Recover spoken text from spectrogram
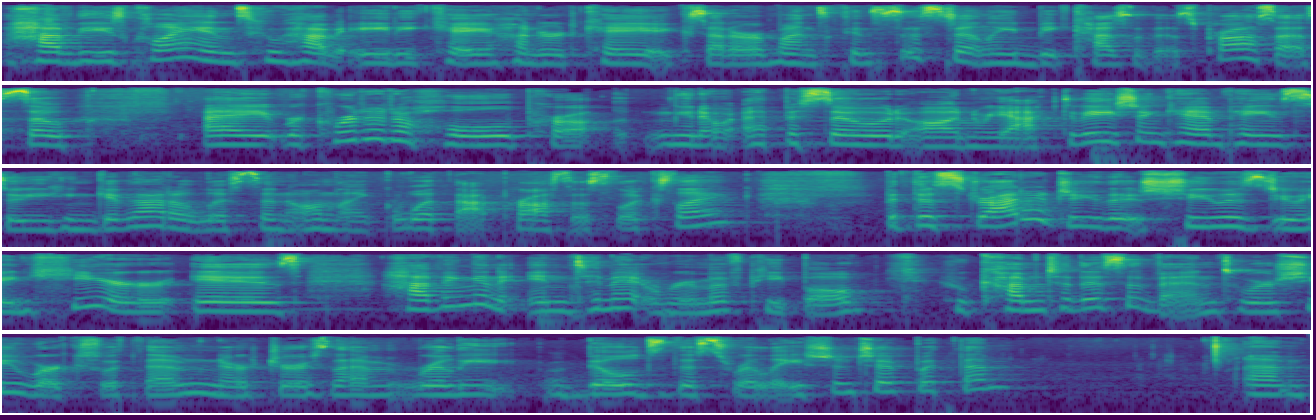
have these clients who have 80K, 100K, et cetera months consistently because of this process. So I recorded a whole pro, you know, episode on reactivation campaigns. So you can give that a listen on like what that process looks like. But the strategy that she was doing here is having an intimate room of people who come to this event where she works with them, nurtures them, really builds this relationship with them um,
